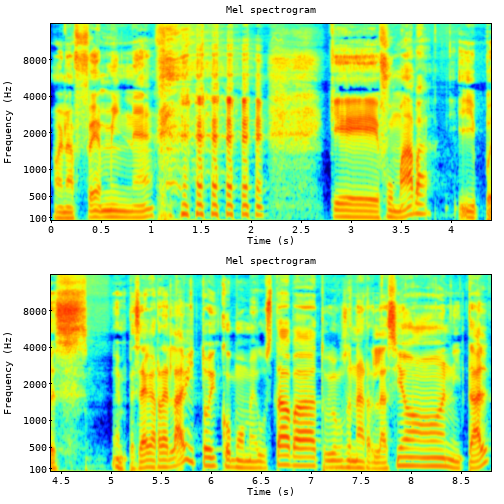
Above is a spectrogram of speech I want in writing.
a una fémina, que fumaba y pues empecé a agarrar el hábito y como me gustaba, tuvimos una relación y tal,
